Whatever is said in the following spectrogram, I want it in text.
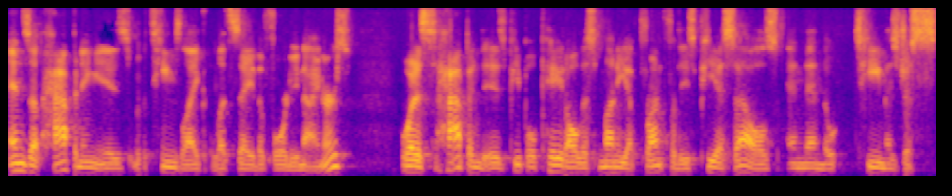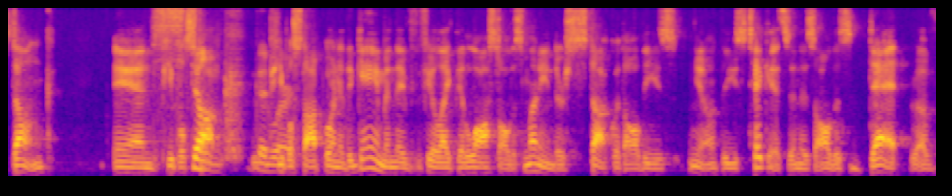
ends up happening is with teams like, let's say, the 49ers, what has happened is people paid all this money up front for these PSLs, and then the team has just stunk. And people stunk. stop. Good people word. stop going to the game, and they feel like they lost all this money, and they're stuck with all these, you know, these tickets and this all this debt of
